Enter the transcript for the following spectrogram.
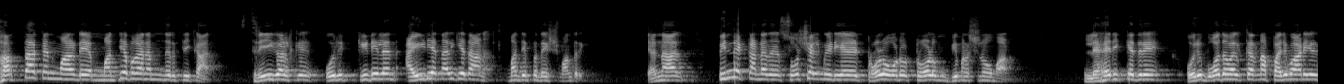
ഭർത്താക്കന്മാരുടെ മദ്യപാനം നിർത്തിക്കാൻ സ്ത്രീകൾക്ക് ഒരു കിടിലൻ ഐഡിയ നൽകിയതാണ് മധ്യപ്രദേശ് മന്ത്രി. എന്നാൽ പിന്നെ കണ്ടത് സോഷ്യൽ മീഡിയയിൽ ട്രോളോട് ട്രോളും വിമർശനവുമാണ്. ലഹരിക്കെതിരെ ഒരു ബോധവൽക്കരണ പരിപാടിയിൽ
